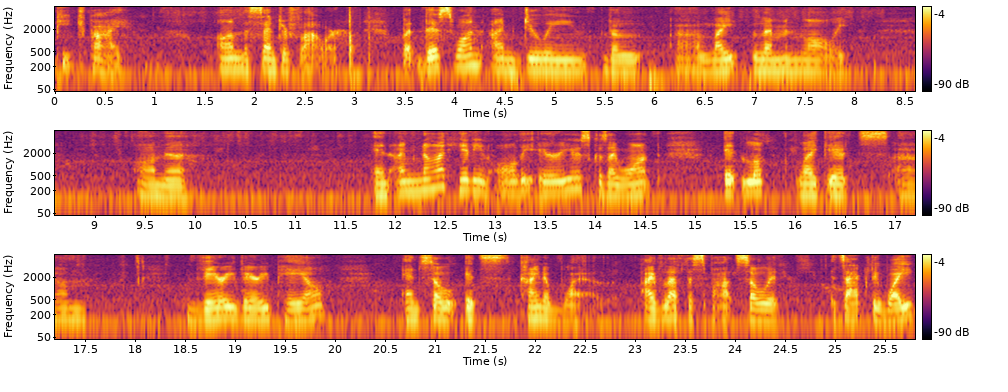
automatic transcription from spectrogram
peach pie on the center flower. But this one, I'm doing the uh, light lemon lolly on the, and I'm not hitting all the areas because I want it look like it's um, very, very pale. And so it's kind of what I've left the spot so it it's actually white,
